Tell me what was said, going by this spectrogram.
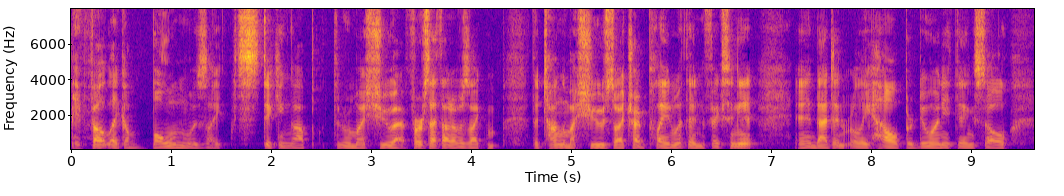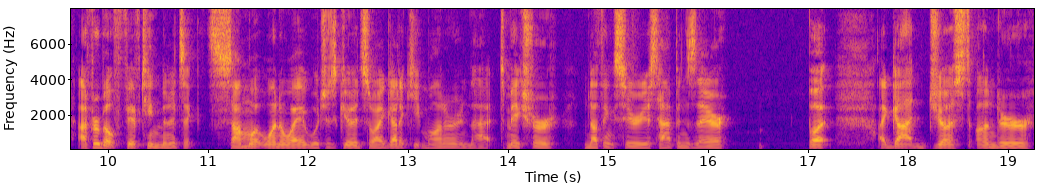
it felt like a bone was like sticking up through my shoe. At first, I thought it was like the tongue of my shoe, so I tried playing with it and fixing it, and that didn't really help or do anything. So after about 15 minutes, it somewhat went away, which is good. So I got to keep monitoring that to make sure nothing serious happens there. But I got just under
